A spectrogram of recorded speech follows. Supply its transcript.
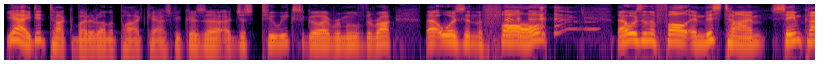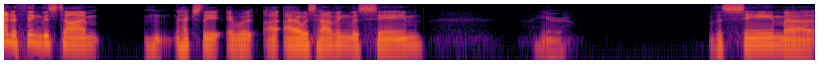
yeah, I did talk about it on the podcast because uh, just two weeks ago I removed the rock. That was in the fall. that was in the fall, and this time, same kind of thing. This time, actually, it was I, I was having the same here, the same. Uh,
